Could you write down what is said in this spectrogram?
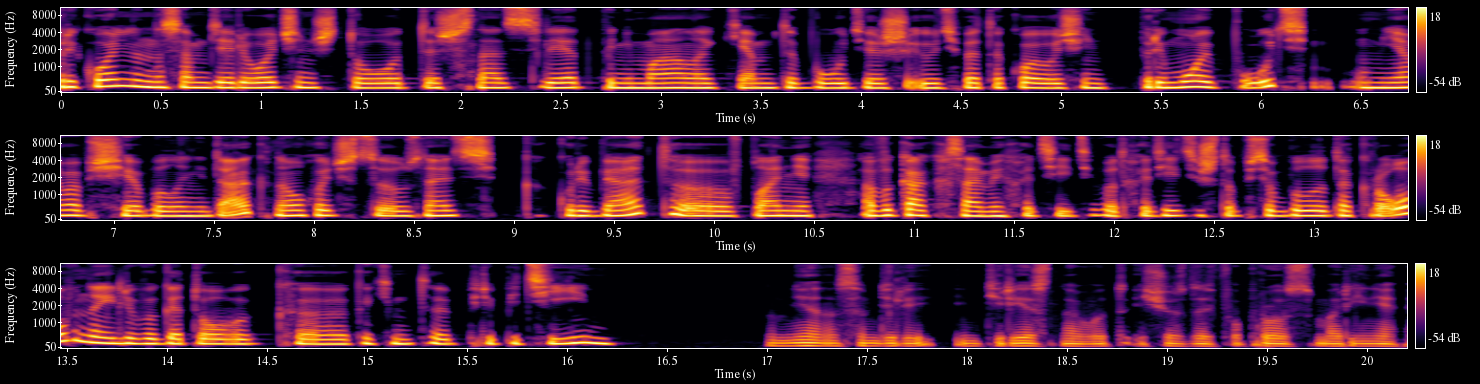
прикольно, на самом деле, очень, что ты 16 лет понимала, кем ты будешь, и у тебя такой очень прямой путь. У меня вообще было не так, но хочется узнать, как у ребят, э, в плане, а вы как сами хотите? Вот хотите, чтобы все было так ровно, или вы готовы к каким-то перипетиям? Ну, мне, на самом деле, интересно вот еще задать вопрос Марине.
